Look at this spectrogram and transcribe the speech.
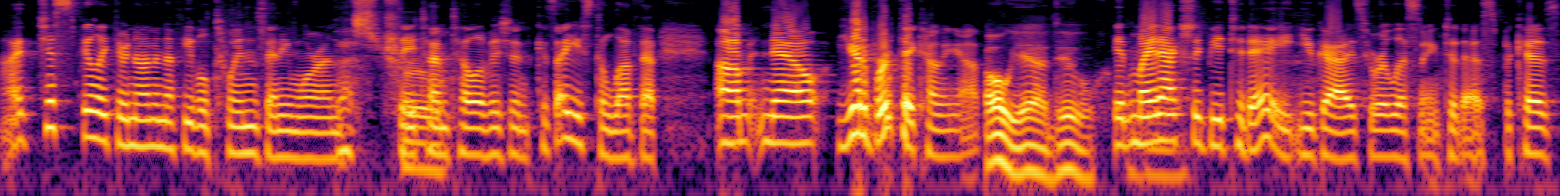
I just feel like there are not enough evil twins anymore on daytime television because I used to love that. Um, now you got a birthday coming up. oh yeah i do It might actually be today, you guys who are listening to this, because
